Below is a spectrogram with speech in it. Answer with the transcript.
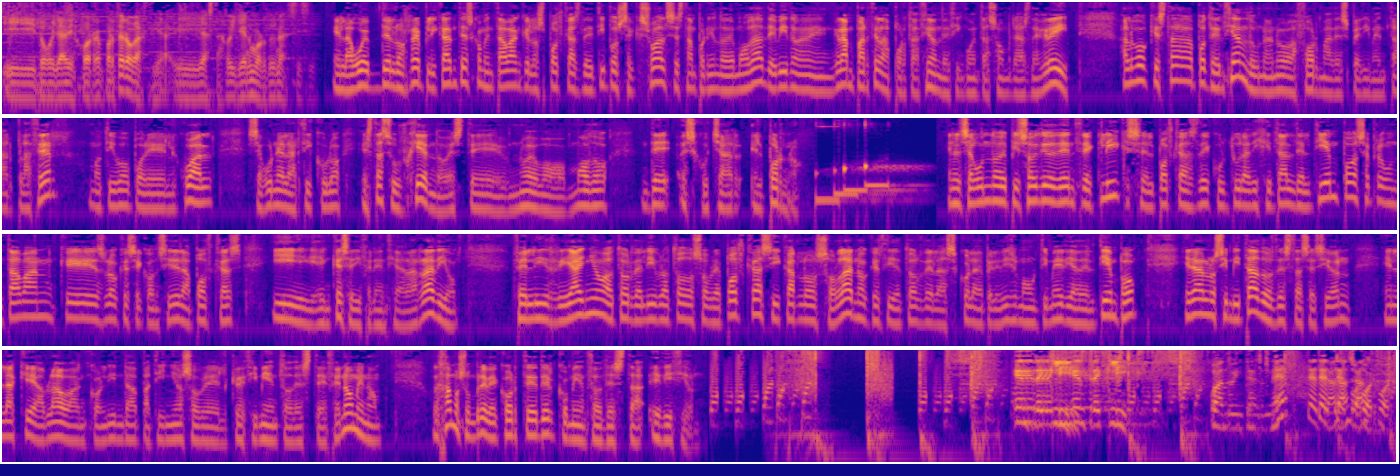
Y luego ya dijo reportero García y ya está, Guillermo Orduna, sí, sí. En la web de los replicantes comentaban que los podcasts de tipo sexual se están poniendo de moda debido en gran parte a la aportación de 50 sombras de Grey, algo que está potenciando una nueva forma de experimentar placer, motivo por el cual, según el artículo, está surgiendo este nuevo modo de escuchar el porno. En el segundo episodio de Entre Clics, el podcast de cultura digital del tiempo, se preguntaban qué es lo que se considera podcast y en qué se diferencia de la radio. Félix Riaño, autor del libro Todo sobre Podcast, y Carlos Solano, que es director de la Escuela de Periodismo Multimedia del Tiempo, eran los invitados de esta sesión en la que hablaban con Linda Patiño sobre el crecimiento de este fenómeno. Dejamos un breve corte del comienzo de esta edición. Entre clics. Entre clics. Cuando Internet te, transforma.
